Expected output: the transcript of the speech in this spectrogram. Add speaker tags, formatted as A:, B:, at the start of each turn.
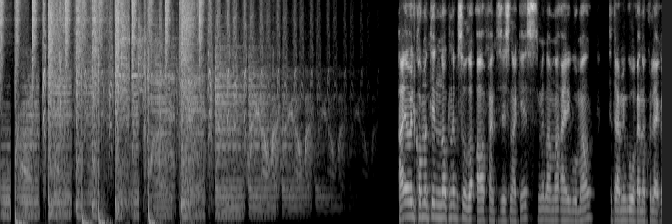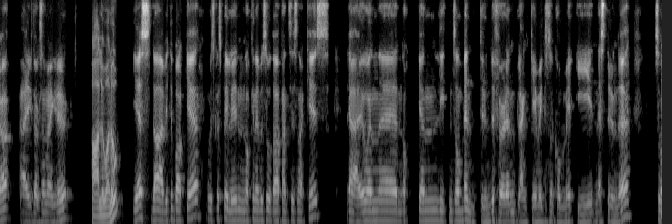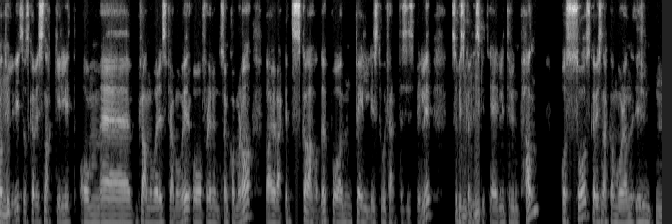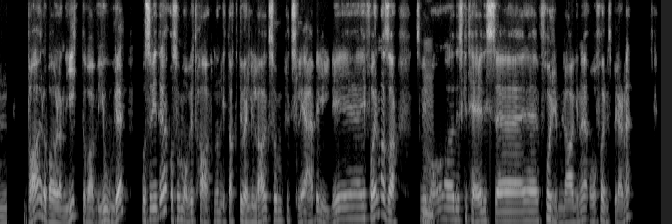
A: Hei og velkommen til nok en episode av Fantasy Snakkis. Mitt navn er Eirik Boman. Sitter her med min gode venn og kollega Eirik Dagsam Meigerud.
B: Hallo, hallo.
A: Yes, da er vi tilbake, og vi skal spille inn nok en episode av Fantasy Snakkis. Det er jo en, eh, nok en liten sånn venterunde før den blank gamingen som kommer i neste runde. Så
B: Mhm.
A: naturligvis så skal vi snakke litt om eh, planene våre framover og for den runden som kommer nå. Det har jo vært en skade på en veldig stor fantasy-spiller, så vi skal
B: Mhm.
A: diskutere litt rundt han. Og så skal vi snakke om hvordan runden var, og hvordan det gikk, og hva vi gjorde, osv. Og så må vi ta opp noen litt aktuelle lag som plutselig er veldig i form, altså. Så vi
B: Mm.
A: må diskutere disse eh, formlagene og formspillerne.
